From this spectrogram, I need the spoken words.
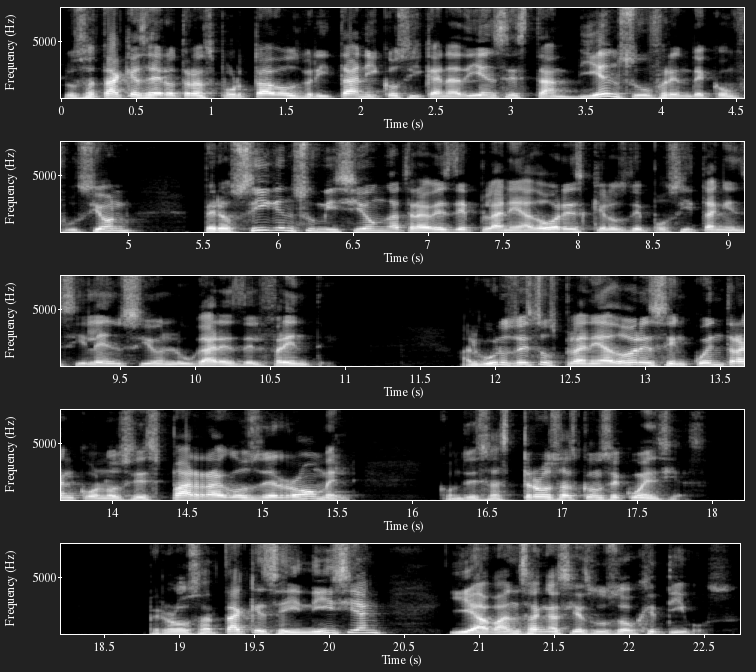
Los ataques aerotransportados británicos y canadienses también sufren de confusión pero siguen su misión a través de planeadores que los depositan en silencio en lugares del frente. Algunos de estos planeadores se encuentran con los espárragos de Rommel, con desastrosas consecuencias. Pero los ataques se inician y avanzan hacia sus objetivos.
